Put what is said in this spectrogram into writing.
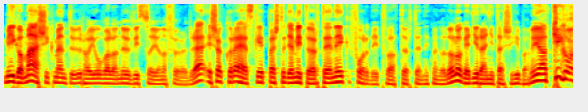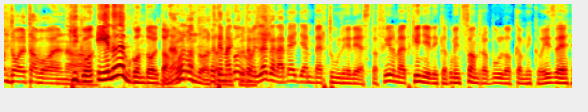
míg a másik mentő űrhajóval a nő visszajön a földre, és akkor ehhez képest ugye mi történik? Fordítva történik meg a dolog, egy irányítási hiba miatt. Ki gondolta volna? Ki gond... Én nem gondoltam nem volna. Gondoltam, Tehát én már gondoltam, hogy legalább egy ember túléli ezt a filmet, kinyílik, mint Sandra Bullock, amikor izé,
